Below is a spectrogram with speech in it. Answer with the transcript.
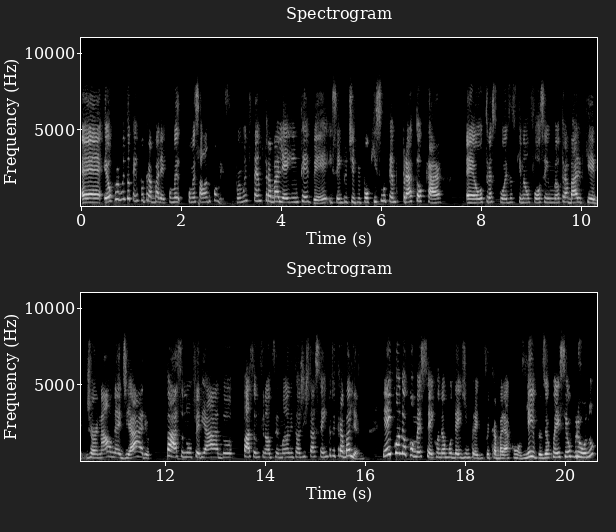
É, eu, por muito tempo, trabalhei, come, começar lá do começo. Por muito tempo, trabalhei em TV e sempre tive pouquíssimo tempo para tocar é, outras coisas que não fossem o meu trabalho, porque jornal, né, diário, passa no feriado, passa no final de semana, então a gente está sempre trabalhando. E aí, quando eu comecei, quando eu mudei de emprego e fui trabalhar com os livros, eu conheci o Bruno,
